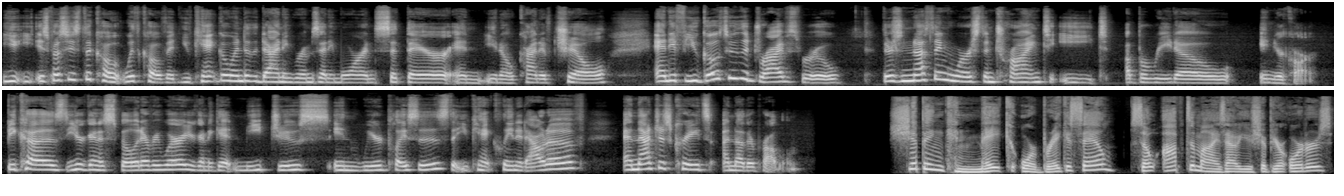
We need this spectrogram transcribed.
you, especially the co- with covid you can't go into the dining rooms anymore and sit there and you know kind of chill. And if you go through the drive through there's nothing worse than trying to eat a burrito in your car because you're going to spill it everywhere. You're going to get meat juice in weird places that you can't clean it out of. And that just creates another problem. Shipping can make or break a sale, so optimize how you ship your orders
